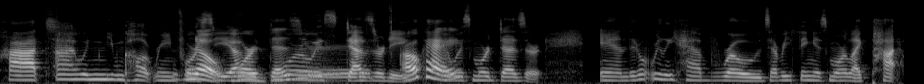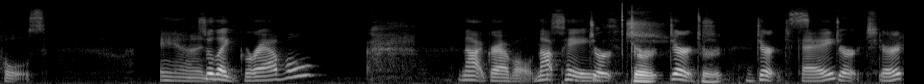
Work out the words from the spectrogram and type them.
hot. I wouldn't even call it rainforesty. No, I more would- More it was deserty. Okay. it was more desert, and they don't really have roads. Everything is more like potholes. And so like gravel, not gravel, not paved, dirt, Dirt. dirt, Dirt. dirt. Okay, dirt, dirt.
